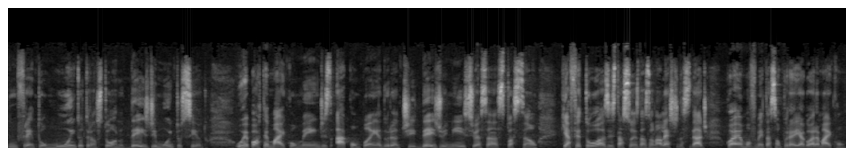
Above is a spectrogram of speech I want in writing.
enfrentou muito transtorno desde muito cedo. O repórter Michael Mendes acompanha durante desde o início essa situação que afetou as estações na zona leste da cidade. Qual é a movimentação por aí agora, Michael?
